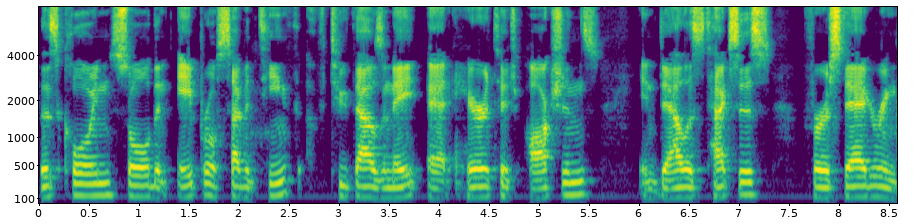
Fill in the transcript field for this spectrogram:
This coin sold in April 17th of 2008 at Heritage Auctions in Dallas, Texas for a staggering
